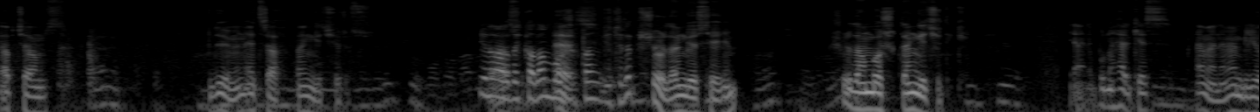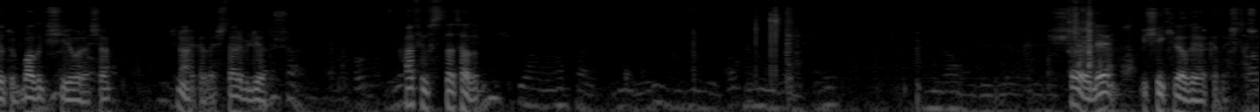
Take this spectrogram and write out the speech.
yapacağımız düğümün etrafından geçiyoruz. Yine Daha aradaki sonra- kalan boşluktan Evet. geçirip Şuradan göstereyim. Şuradan boşluktan geçirdik. Yani bunu herkes hemen hemen biliyordur. Balık işiyle uğraşan bütün arkadaşlar biliyordur. Hafif ıslatalım. Şöyle bir şekil alıyor arkadaşlar.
